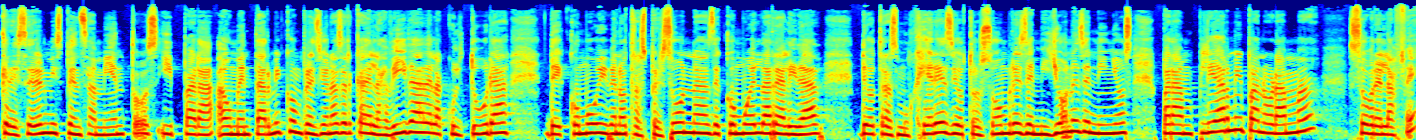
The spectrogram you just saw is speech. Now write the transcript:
crecer en mis pensamientos y para aumentar mi comprensión acerca de la vida, de la cultura, de cómo viven otras personas, de cómo es la realidad de otras mujeres, de otros hombres, de millones de niños, para ampliar mi panorama sobre la fe.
